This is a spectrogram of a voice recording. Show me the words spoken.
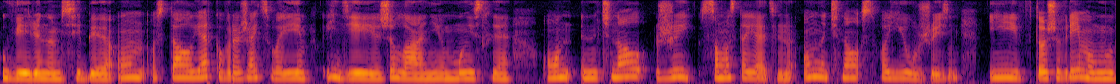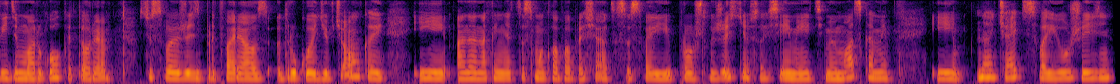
уверенным в себе, он стал ярко выражать свои идеи, желания, мысли, он начинал жить самостоятельно, он начинал свою жизнь. И в то же время мы видим Марго, которая всю свою жизнь притворялась другой девчонкой, и она наконец-то смогла попрощаться со своей прошлой жизнью, со всеми этими масками и начать свою жизнь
